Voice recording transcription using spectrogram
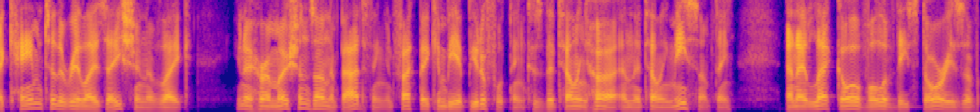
I came to the realization of like, you know, her emotions aren't a bad thing. In fact, they can be a beautiful thing because they're telling her and they're telling me something. And I let go of all of these stories of,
